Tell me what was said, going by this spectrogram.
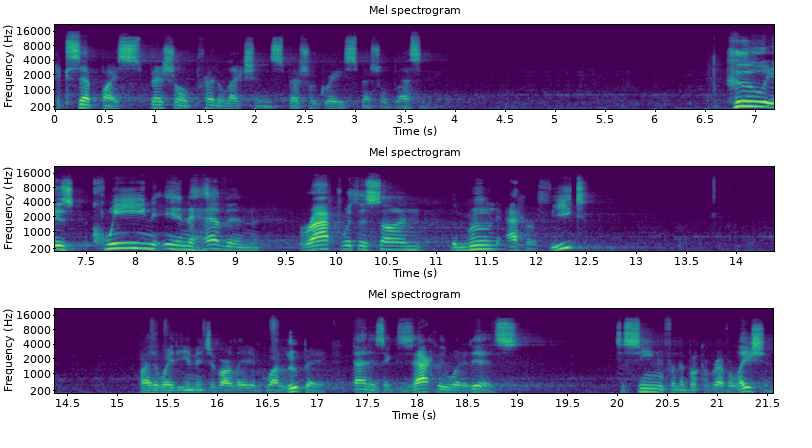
Except by special predilection, special grace, special blessing. who is queen in heaven, wrapped with the sun, the moon at her feet? By the way, the image of Our Lady of Guadalupe, that is exactly what it is. It's a scene from the book of Revelation.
